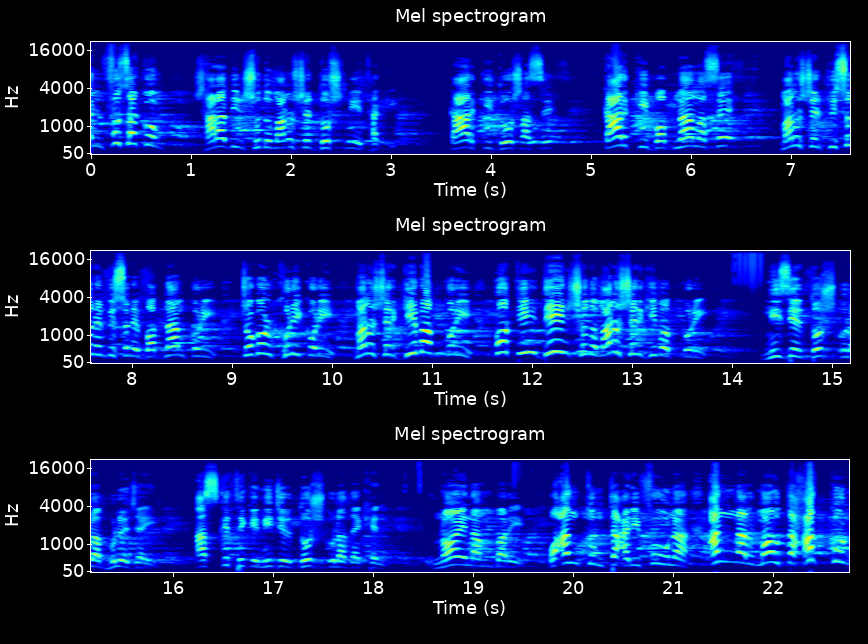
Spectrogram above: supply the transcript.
আনফুসাকুম। সারাদিন শুধু মানুষের দোষ নিয়ে থাকি। কার কি দোষ আছে? কার কি বদনাম আছে? মানুষের পিছনে পিছনে বদনাম করি, চগলখুরি করি, মানুষের গিবত করি, প্রতিদিন শুধু মানুষের গিবত করি। নিজের দোষগুলা ভুলে যাই। আজকে থেকে নিজের দোষগুলা দেখেন। নয় নাম্বারে ও আন্তুম তারিফুনা আন্নাল মাউতা হাক্কুন?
